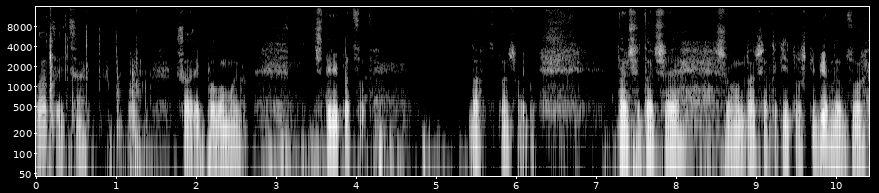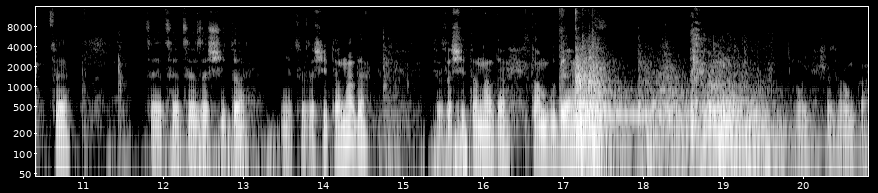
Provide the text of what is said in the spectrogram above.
клацається. Ой, шарик поломив. 4500. Да, з планшайбою. Дальше, дальше. що вам далі? Такий трошки біглий обзор. Це, це, це, це защита. Ні, це защита надо. Це защита надо. Там буде. Ой, щось громко.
